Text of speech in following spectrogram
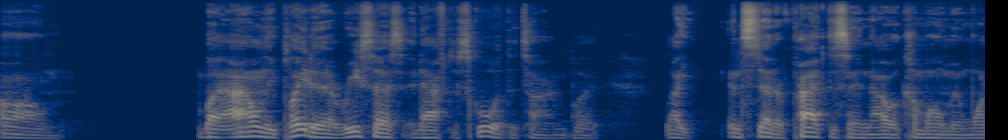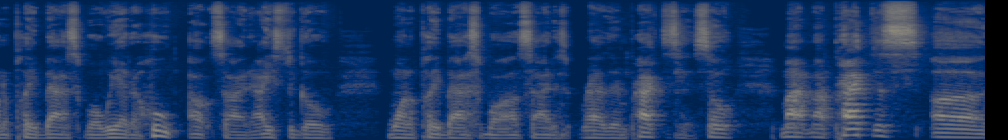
um but I only played it at recess and after school at the time. But like instead of practicing, I would come home and want to play basketball. We had a hoop outside. I used to go want to play basketball outside rather than practicing. So my my practice uh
